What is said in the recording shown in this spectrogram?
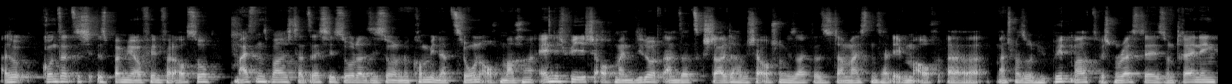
Also grundsätzlich ist bei mir auf jeden Fall auch so. Meistens mache ich tatsächlich so, dass ich so eine Kombination auch mache. Ähnlich wie ich auch meinen Deload-Ansatz gestalte, habe ich ja auch schon gesagt, dass ich da meistens halt eben auch äh, manchmal so ein Hybrid mache zwischen Rest Days und Training.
